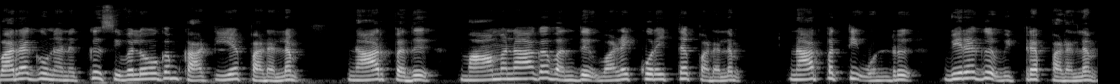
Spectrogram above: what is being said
வரகுணனுக்கு சிவலோகம் காட்டிய படலம். நாற்பது மாமனாக வந்து வழைக்குரைத்த படலம். நாற்பத்தி ஒன்று விறகு விற்ற படலம்.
